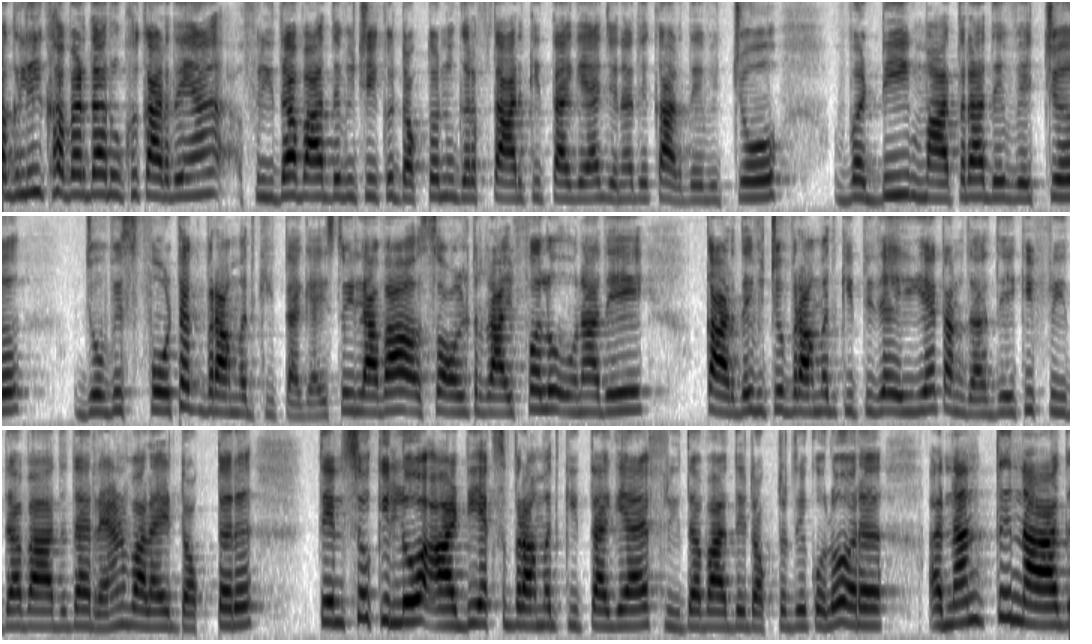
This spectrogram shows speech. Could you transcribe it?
ਅਗਲੀ ਖਬਰ ਦਾ ਰੁਖ ਕਰਦੇ ਹਾਂ। ਫਰੀਦਾਬਾਦ ਦੇ ਵਿੱਚ ਇੱਕ ਡਾਕਟਰ ਨੂੰ ਗ੍ਰਿਫਤਾਰ ਕੀਤਾ ਗਿਆ, ਜਿਨ੍ਹਾਂ ਦੇ ਘਰ ਦੇ ਵਿੱਚੋਂ ਵੱਡੀ ਮਾਤਰਾ ਦੇ ਵਿੱਚ ਜੋ ਵਿਸਫੋਟਕ ਬਰਾਮਦ ਕੀਤਾ ਗਿਆ। ਇਸ ਤੋਂ ਇਲਾਵਾ ਅਸੌਲਟ ਰਾਈਫਲ ਉਹਨਾਂ ਦੇ ਘਰ ਦੇ ਵਿੱਚੋਂ ਬਰਾਮਦ ਕੀਤੀ ਗਈ ਹੈ। ਤੁਹਾਨੂੰ ਦੱਸ ਦਈਏ ਕਿ ਫਰੀਦਾਬਾਦ ਦਾ ਰਹਿਣ ਵਾਲਾ ਇਹ ਡਾਕਟਰ 300 ਕਿਲੋ ਆਰਡੀਐਕਸ ਬਰਾਮਦ ਕੀਤਾ ਗਿਆ ਹੈ ਫਰੀਦਾਬਾਦ ਦੇ ਡਾਕਟਰ ਦੇ ਕੋਲੋਂ। ਔਰ ਅਨੰਤ ਨਾਗ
